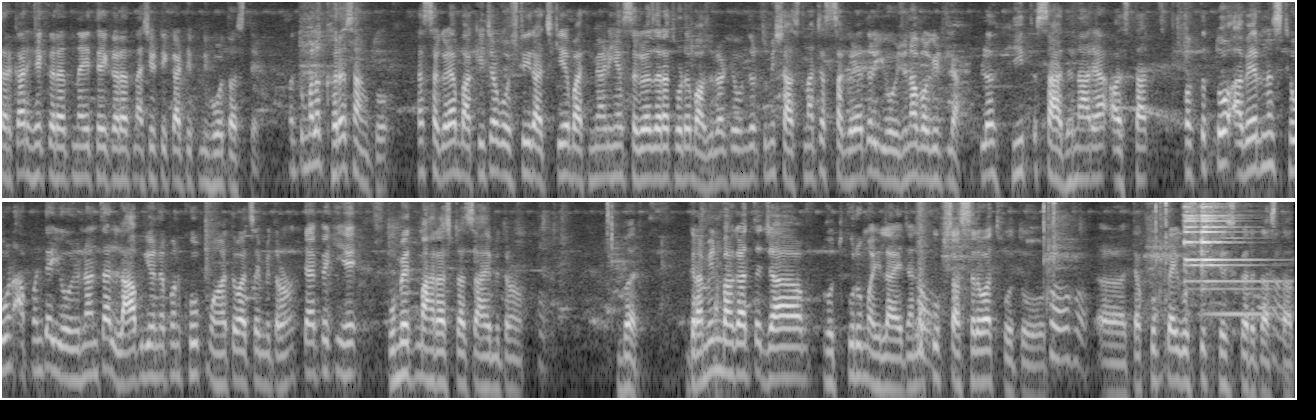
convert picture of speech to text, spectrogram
सरकार हे करत नाही ते करत नाही अशी टीका टिप्पणी होत असते. पण तुम्हाला खरं सांगतो ह्या सगळ्या बाकीच्या गोष्टी राजकीय बातम्या आणि हे सगळं जरा थोडं बाजूला ठेवून जर तुम्ही शासनाच्या सगळ्या जर योजना बघितल्या आपलं हित साधणाऱ्या असतात फक्त तो अवेअरनेस ठेवून आपण त्या योजनांचा लाभ घेणं पण खूप महत्त्वाचं आहे मित्रांनो. त्यापैकी हे उमेद महाराष्ट्राचं आहे मित्रांनो. बर ग्रामीण भागात ज्या होतकुरू महिला आहेत ज्यांना खूप सासरवात होतो हो हो. त्या खूप काही गोष्टी फेस करत असतात.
